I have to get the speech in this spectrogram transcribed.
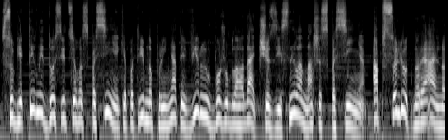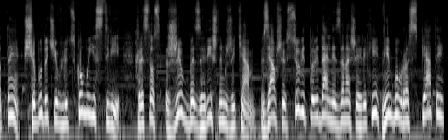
суб'єктивний досвід цього спасіння, яке потрібно прийняти вірою в Божу благодать, що здійснила наше спасіння. Абсолютно реально те, що, будучи в людському єстві, Христос жив безгрішним життям, взявши всю відповідальність за наші гріхи, Він був розп'ятий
